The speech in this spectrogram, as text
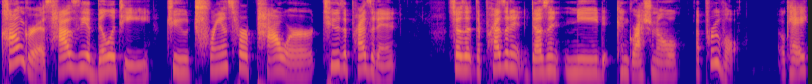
Congress has the ability to transfer power to the president so that the president doesn't need congressional approval. Okay?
